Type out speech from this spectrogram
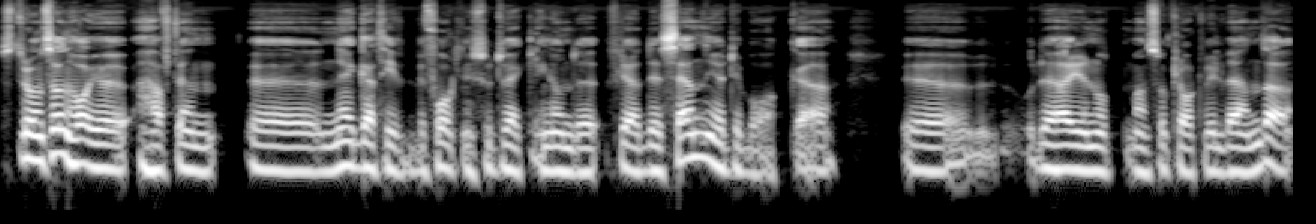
Strömsund har ju haft en eh, negativ befolkningsutveckling under flera decennier tillbaka. Eh, och det här är ju något man såklart vill vända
